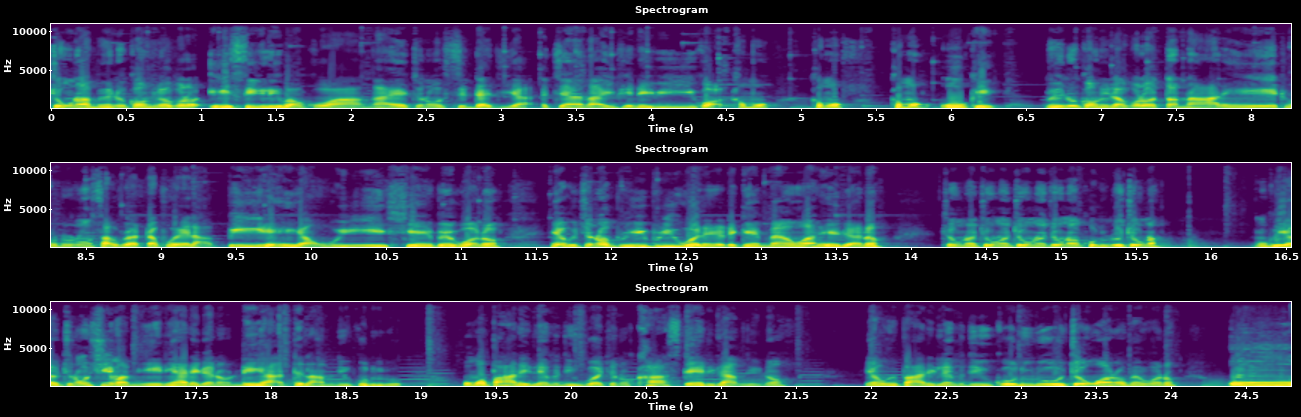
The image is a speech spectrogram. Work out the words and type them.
ကျုံလားမင်းတို့ကောင်တွေကတော့ AC လေးပါကွာငါရဲ့ကျွန်တော်စစ်တက်ကြီးကအကျန်းသားကြီးဖြစ်နေပြီကွာ come on come on come on okay မင်းတို့ကောင်တွေကတော့တနာတယ်ထုံထုံထုံဆောက်ပြီးတက်ဖွဲလာပြီးတယ်ဟေးအောင်ဝေး share ပဲကွာနော်ဟဲ့ဟိုကျွန်တော် bree bree ဝယ်လိုက်တယ်တကယ်မှန်သွားတယ်ဗျာနော်ကျုံလားကျုံလားကျုံလားကျုံလားကိုလူတို့ကျုံလား okay အောင်ကျွန်တော်အရှိမမြင်နေရတယ်ဗျာနော်နေရအစ်စ်လားမသိဘူးကိုလူတို့ ဟိုမှာဘာတွေလဲမသိဘူးကွာကျွန်တော် car steady လားမသိဘူးနော်ညောင်ဝေးဘာတွေလဲမသိဘူးကိုလူတို့ကျုံရတော့မယ်ကွာနော် oh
